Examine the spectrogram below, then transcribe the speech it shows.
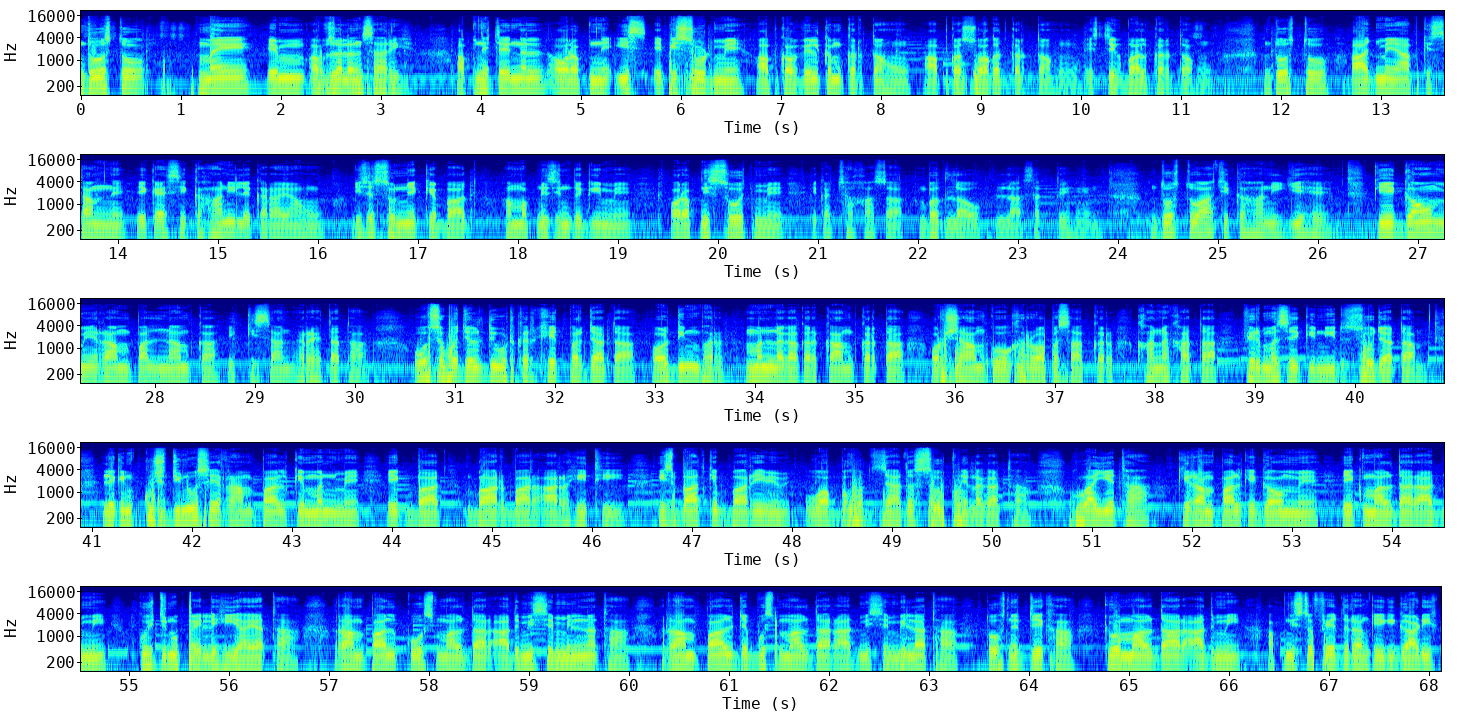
दोस्तों मैं एम अफजल अंसारी अपने चैनल और अपने इस एपिसोड में आपका वेलकम करता हूँ, आपका स्वागत करता हूँ, इस्तकबाल करता हूँ। दोस्तों आज मैं आपके सामने एक ऐसी कहानी लेकर आया हूँ, जिसे सुनने के बाद हम अपनी ज़िंदगी में और अपनी सोच में एक अच्छा खासा बदलाव ला सकते हैं। दोस्तों, आज की कहानी ये है कि एक गाँव में रामपाल नाम का एक किसान रहता था वो सुबह जल्दी उठकर खेत पर जाता और दिन भर मन लगाकर काम करता और शाम को घर वापस आकर खाना खाता, फिर मज़े की नींद सो जाता। लेकिन कुछ दिनों से रामपाल के मन में एक बात बार बार आ रही थी। इस बात के बारे में वह बहुत ज़्यादा सोचने लगा था। हुआ ये था कि रामपाल के गाँव में एक मालदार आदमी कुछ दिनों पहले ही आया था। रामपाल को उस मालदार आदमी से मिलना था। रामपाल जब उस मालदार आदमी से मिला था तो उसने देखा कि वो मालदार आदमी अपनी सफ़ेद रंग की गाड़ी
